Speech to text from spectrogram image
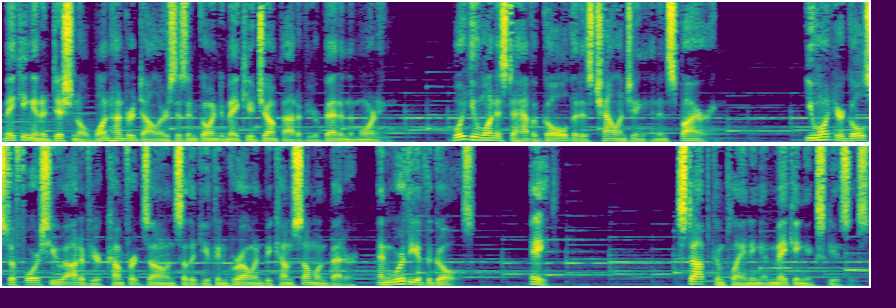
making an additional $100 isn't going to make you jump out of your bed in the morning. What you want is to have a goal that is challenging and inspiring. You want your goals to force you out of your comfort zone so that you can grow and become someone better and worthy of the goals. 8. Stop complaining and making excuses.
